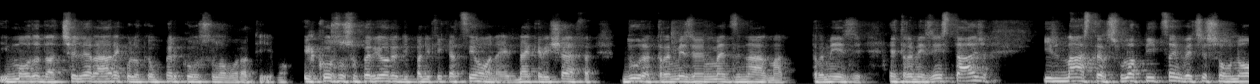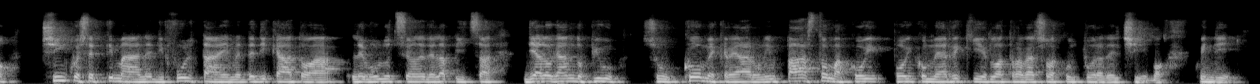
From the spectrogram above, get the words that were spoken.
in modo da accelerare quello che è un percorso lavorativo. Il corso superiore di panificazione, il bakery chef, dura tre mesi e mezzo in Alma, tre mesi e tre mesi in stage. Il master sulla pizza invece sono cinque settimane di full time dedicato all'evoluzione della pizza, dialogando più su come creare un impasto, ma poi, poi come arricchirlo attraverso la cultura del cibo. Quindi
